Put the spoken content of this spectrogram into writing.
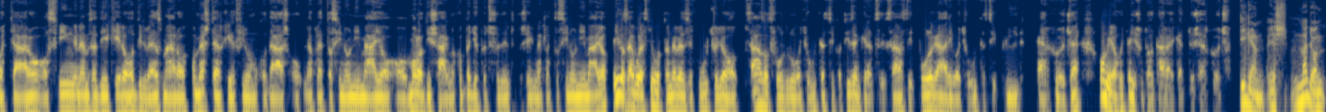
divatjára, a swing nemzedékére, addigra ez már a, a mesterkélt finomkodásnak lett a szinonimája, a maradiságnak, a begyöpösödésségnek lett a szinonimája. Igazából ezt nyugodtan nevezzük úgy, hogy a századforduló, vagy ha úgy tetszik, a 19. századi polgári, vagy ha úgy tetszik, prűd erkölcse, ami, ahogy te is utaltál rá, egy kettős erkölcs. Igen, és nagyon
